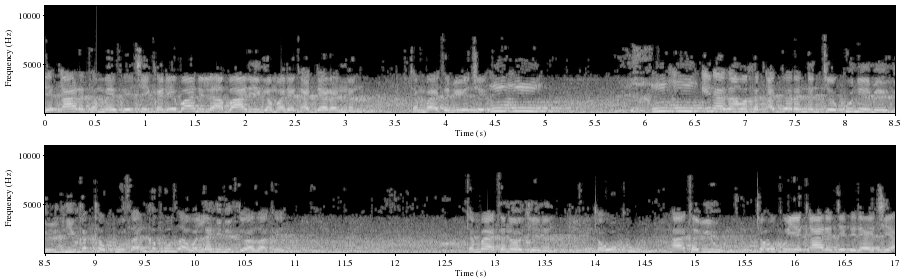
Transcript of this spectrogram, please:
Ya ƙara tambaya sai ce ka dai ba ni labari game da kaddaran nan. Tambaya ta biyu ya ce in ina ga maka kaddaran nan teku ne mai zurfi. Kakka kutsa in ka kutsa wallahi nitsewa za ka yi. Tambaya ta nawa kenan? Ta uku a ta biyu ta uku ya ƙara jaddada ya ce ya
